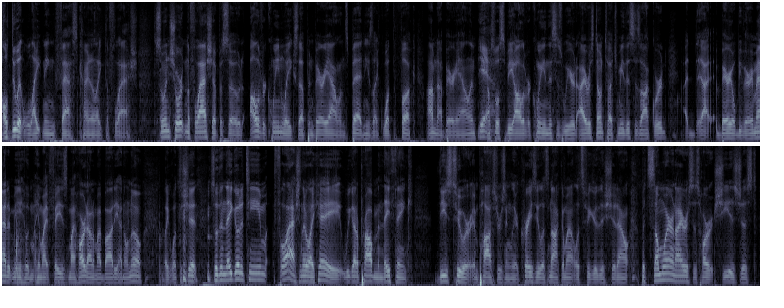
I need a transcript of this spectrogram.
I'll do it lightning fast, kind of like the Flash. So, in short, in the Flash episode, Oliver Queen wakes up in Barry Allen's bed, and he's like, "What the fuck? I'm not Barry Allen. Yeah. I'm supposed to be Oliver Queen. This is weird. Iris, don't touch me. This is awkward. I, I- Barry will be very mad at me. He'll, he might phase my heart out of my body. I don't know. Like, what the shit? So then they go to Team Flash, and they're like, "Hey, we got a problem," and they think these two are imposters and they're crazy. Let's knock them out. Let's figure this shit out. But somewhere in Iris's heart, she is just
